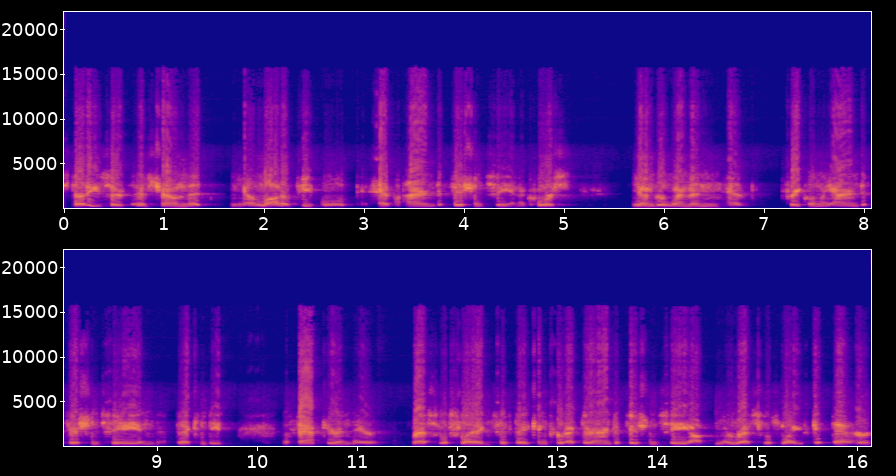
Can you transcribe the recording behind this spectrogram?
studies are, have shown that you know, a lot of people have iron deficiency, and of course, younger women have frequently iron deficiency, and that can be a factor in their restless legs. If they can correct their iron deficiency, often their restless legs get better.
